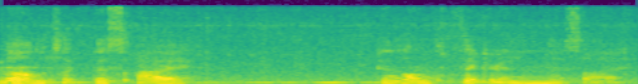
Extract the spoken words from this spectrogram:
Know, it looks like this eye is on thicker than this eye.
